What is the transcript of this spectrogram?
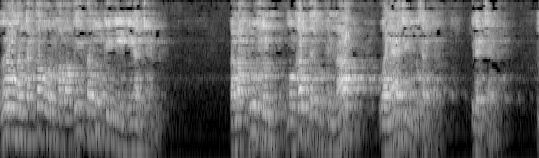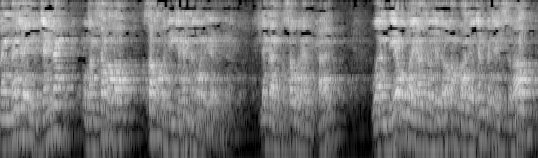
ومنهم من تحتضر الخطاطيف فتلقي به جهنم فمخدوش مقدس في النار وناج مسلم إلى الجنة. من نجا إلى الجنة ومن سقط سقط في جهنم والعياذ بالله. لك أن تتصور هذه الحال وأنبياء الله عز وجل وقفوا على جنبتي الصراط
